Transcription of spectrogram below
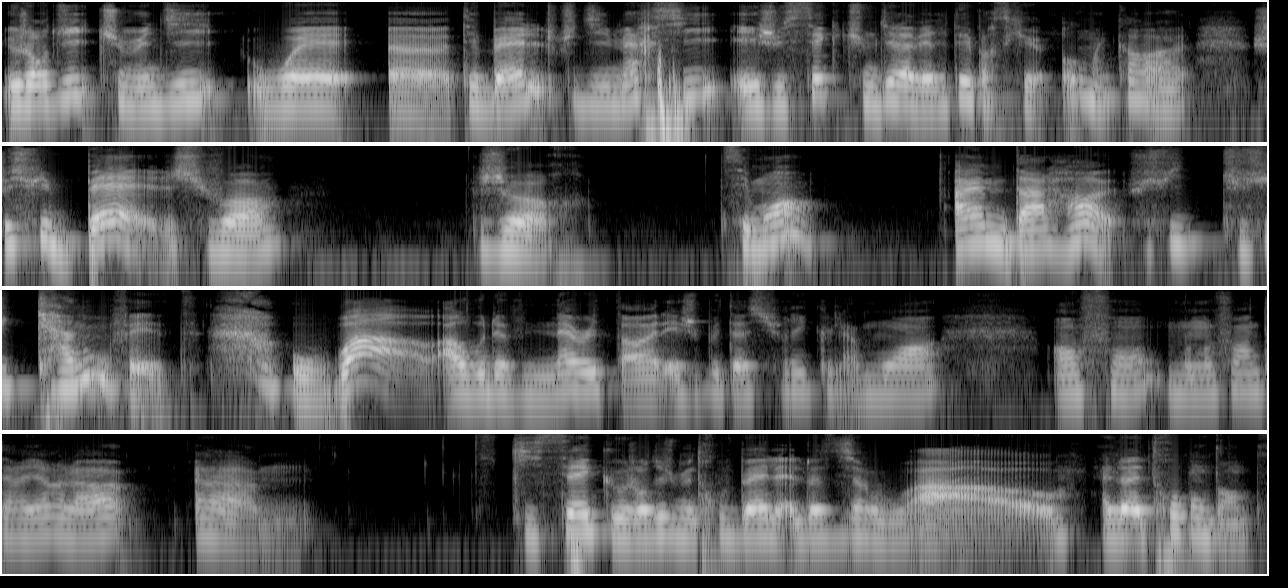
Et aujourd'hui, tu me dis, ouais, euh, t'es belle, je te dis merci, et je sais que tu me dis la vérité parce que, oh my god, je suis belle, tu vois. Genre, c'est moi. I am that hot. Je suis, je suis canon, en fait. Wow, I would have never thought. Et je peux t'assurer que la moi, enfant, mon enfant intérieur, là, euh, qui sait qu'aujourd'hui je me trouve belle, elle doit se dire waouh. Elle doit être trop contente.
